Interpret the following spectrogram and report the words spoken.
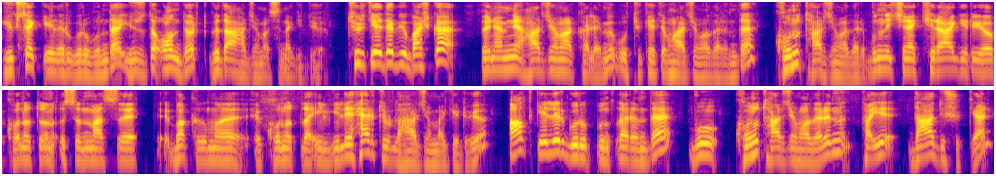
yüksek gelir grubunda %14 gıda harcamasına gidiyor. Türkiye'de bir başka önemli harcama kalemi bu tüketim harcamalarında konut harcamaları. Bunun içine kira giriyor, konutun ısınması, bakımı, konutla ilgili her türlü harcama giriyor. Alt gelir gruplarında bu konut harcamalarının payı daha düşükken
